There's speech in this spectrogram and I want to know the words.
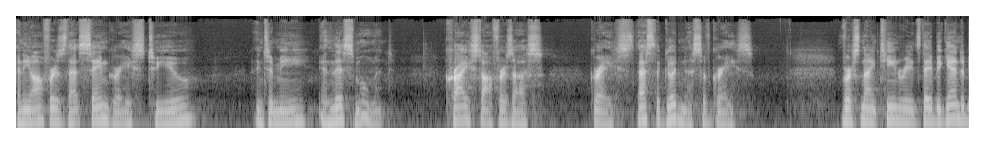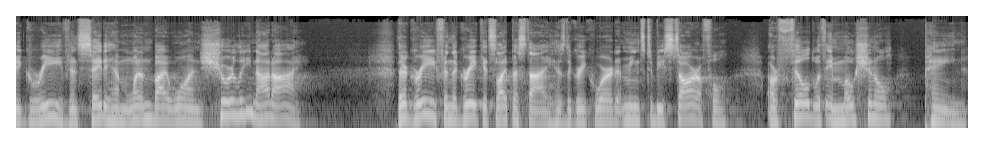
And he offers that same grace to you and to me in this moment. Christ offers us grace. That's the goodness of grace. Verse 19 reads, They began to be grieved and say to him one by one, Surely not I. Their grief in the Greek, it's lipasthai, is the Greek word. It means to be sorrowful or filled with emotional pain.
